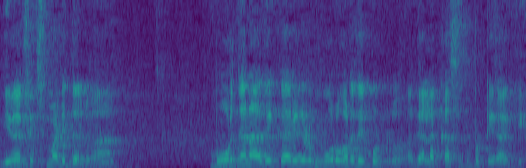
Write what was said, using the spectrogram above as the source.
ನೀವೇ ಫಿಕ್ಸ್ ಮಾಡಿದ್ದಲ್ವಾ? ಮೂರು ಜನ ಅಧಿಕಾರಿಗಳು ಮೂರು ವರದಿ ಕೊಟ್ಟರು ಅದೆಲ್ಲ ಕಸದ ಬುಟ್ಟಿಗೆ ಹಾಕಿ.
